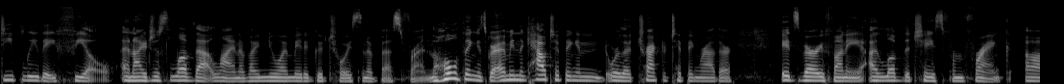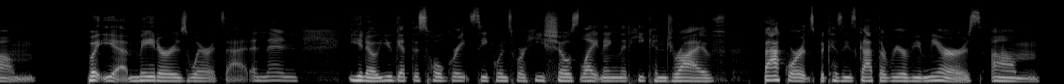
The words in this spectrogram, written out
deeply they feel. And I just love that line of I knew I made a good choice and a best friend. The whole thing is great. I mean, the cow tipping and or the tractor tipping rather, it's very funny. I love the chase from Frank. Um, but yeah, Mater is where it's at. And then, you know, you get this whole great sequence where he shows Lightning that he can drive backwards because he's got the rear view mirrors. Um,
